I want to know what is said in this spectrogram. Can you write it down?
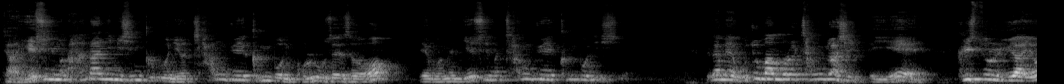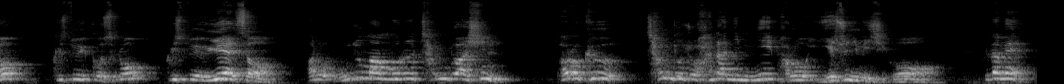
자, 예수님은 하나님이신 그분이요. 창조의 근본 골로새서에 보면 예수님은 창조의 근본이시요. 그 다음에 우주 만물을 창조하실 때에 그리스도를 위하여 그리스도의 것으로 그리스도에 의해서 바로 우주 만물을 창조하신 바로 그 창조주 하나님이 바로 예수님이시고 그 다음에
